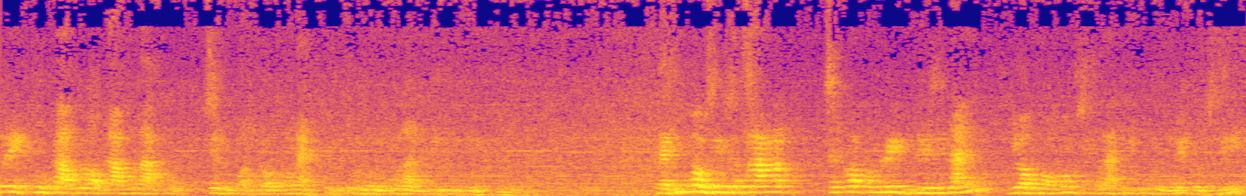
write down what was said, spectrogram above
ngridu kawula kawulaku sing padha oleh pitulung bulan iki. Jadi wong sing selamat saka pemilik di sini ya ngomong sing ora ditulungi Gusti.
